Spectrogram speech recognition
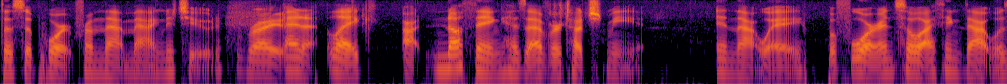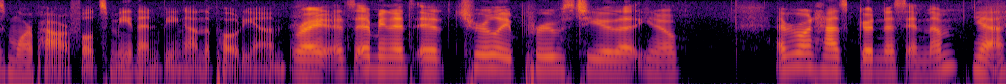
the support from that magnitude right. and like uh, nothing has ever touched me in that way before and so i think that was more powerful to me than being on the podium Right. It's. I mean, it it truly proves to you that you know, everyone has goodness in them, yeah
